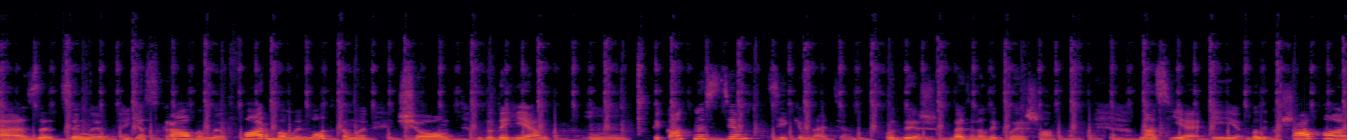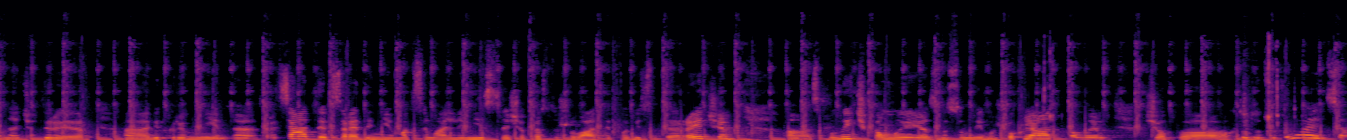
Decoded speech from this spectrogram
е, з цими яскравими фарбами, нотками, що додає пікантності цій кімнаті. Куди ж без великої шафи? У нас є і велика шафа на чотири е, відкривні е, дверцяти. Всередині максимальне місце, щоб розташувати, повісити речі з поличками, з висувними шухлядками, щоб е, хто тут зупиняється,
